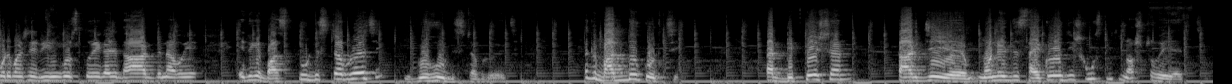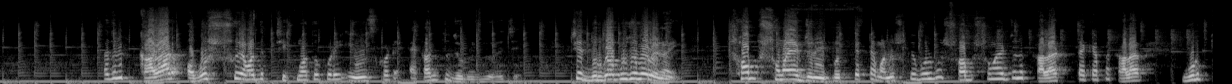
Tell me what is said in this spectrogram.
পরিমাণে সে ঋণগ্রস্ত হয়ে গেছে ধার দেনা হয়ে। এদিকে বাস্তু ডিস্টার্ব রয়েছে গ্রহ ডিস্টার্ব রয়েছে। তাকে বাধ্য করছে। তার ডিপ্রেশন তার যে মনের যে সাইকোলজি সমস্ত কিছু নষ্ট হয়ে যাচ্ছে। তার জন্য কালার অবশ্যই আমাদের ঠিক মতো করে ইউজ করা একান্ত জরুরি রয়েছে। সে দুর্গাপুজো বলে নয়, সব সময়ের জন্যই, প্রত্যেকটা মানুষকে বলব, সব সময়ের জন্য কালারটাকে আপনার কালার গুরুত্ব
